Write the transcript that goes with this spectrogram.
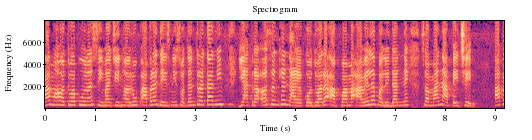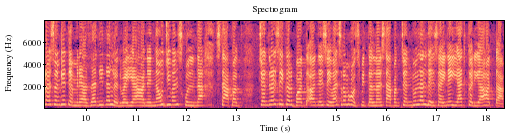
આ મહત્વપૂર્ણ સીમાચિહ્ન રૂપ આપણા દેશની સ્વતંત્રતાની યાત્રા અસંખ્ય નાયકો દ્વારા આપવામાં આવેલા બલિદાનને સન્માન આપે છે. આ પ્રસંગે તેમણે આઝાદીના લડવૈયા અને નવજીવન સ્કૂલના સ્થાપક ચંદ્રશેખર ભટ્ટ અને સેવાશ્રમ હોસ્પિટલના સ્થાપક ચંદુલાલ દેસાઈને યાદ કર્યા હતા.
